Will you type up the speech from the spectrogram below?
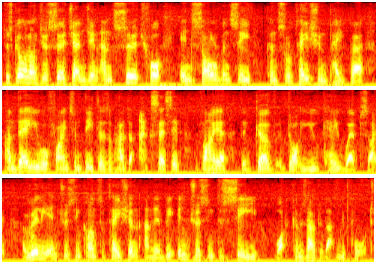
just go along to your search engine and search for insolvency consultation paper and there you will find some details of how to access it via the gov.uk website. A really interesting consultation and it'll be interesting to see what comes out of that report.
